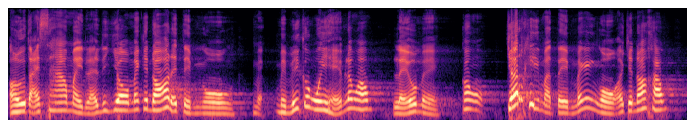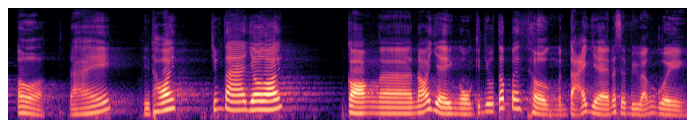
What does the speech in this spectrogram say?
ừ tại sao mày lại đi vô mấy cái đó để tìm nguồn? Mày, mày biết có nguy hiểm lắm không? Liệu mày có chết khi mà tìm mấy cái nguồn ở trên đó không? Ờ đấy thì thôi chúng ta vô thôi. Còn à, nói về nguồn trên youtube ấy thường mình tải về nó sẽ bị bản quyền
